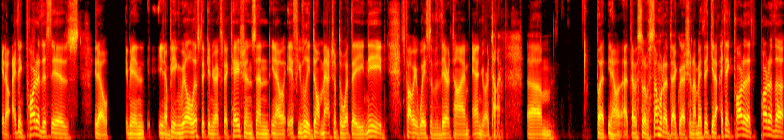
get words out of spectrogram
you know, I think part of this is, you know, I mean, you know, being realistic in your expectations, and you know, if you really don't match up to what they need, it's probably a waste of their time and your time. Um, but you know, that was sort of somewhat a digression. I mean, I think you know, I think part of that, part of the,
